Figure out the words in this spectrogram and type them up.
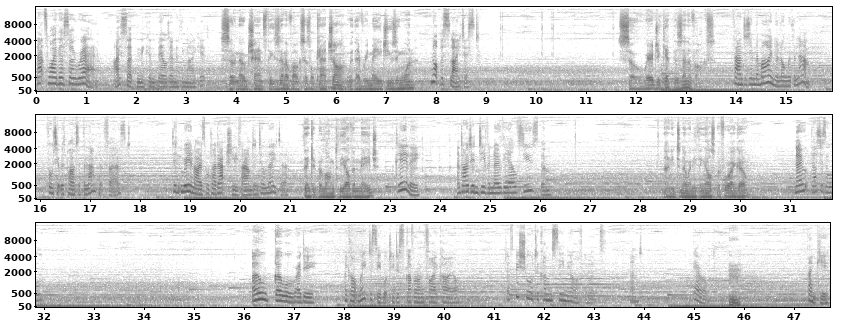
That's why they're so rare. I certainly couldn't build anything like it. So no chance these Xenovoxes will catch on with every mage using one? Not the slightest. So where'd you get the Xenovox? Found it in the mine along with the lamp. Thought it was part of the lamp at first. Didn't realize what I'd actually found until later. Think it belonged to the Elven Mage? Clearly. And I didn't even know the elves used them. I need to know anything else before I go? No, that is all. Oh, go already. I can't wait to see what you discover on Fyke Isle. Just be sure to come and see me afterwards. And... Geralt. Hmm? Thank you.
